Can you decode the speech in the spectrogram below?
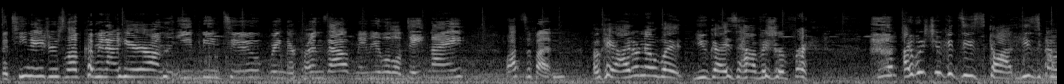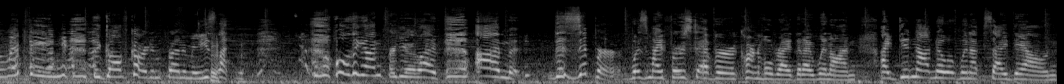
the teenagers love coming out here on the evening too. Bring their friends out, maybe a little date night. Lots of fun. Okay, I don't know what you guys have as your friend. I wish you could see Scott. He's gripping the golf cart in front of me. He's like, holding on for dear life. Um, the zipper was my first ever carnival ride that I went on. I did not know it went upside down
